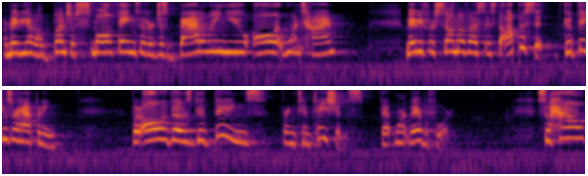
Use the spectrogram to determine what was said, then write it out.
Or maybe you have a bunch of small things that are just battling you all at one time. Maybe for some of us, it's the opposite. Good things are happening, but all of those good things bring temptations that weren't there before. So, how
